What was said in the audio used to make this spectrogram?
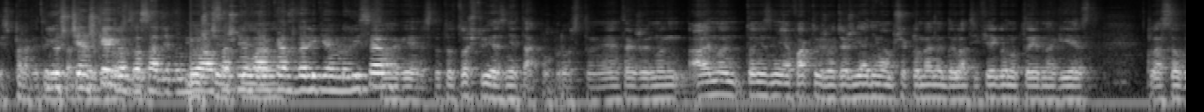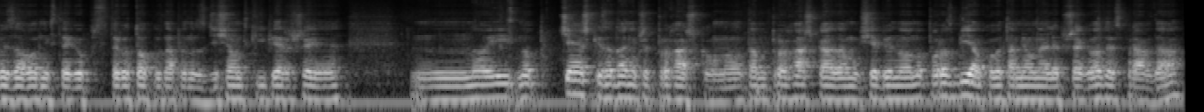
jest prawie tego Już ciężkiego w zasadzie, bo Już była ciężkiego. walka z Derikiem Lewisem. Tak jest, to, to coś tu jest nie tak po prostu, nie? Także no, ale no, to nie zmienia faktu, że chociaż ja nie mam przekonania do Latifiego, no to jednak jest klasowy zawodnik z tego, z tego topu, na pewno z dziesiątki pierwszej, nie? No i no, ciężkie zadanie przed Prochaszką, no tam Prochaszka tam u siebie, no, no porozbijał kogo tam miał najlepszego, to jest prawda,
